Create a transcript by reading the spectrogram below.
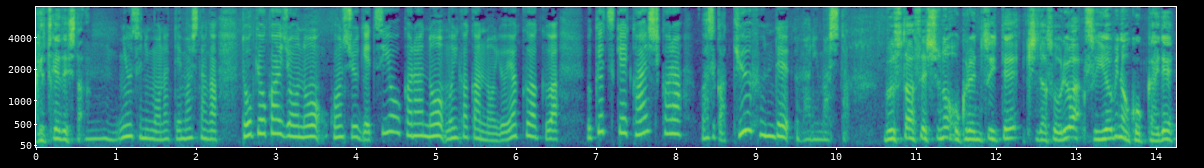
受付でした、ニュースにもなっていましたが東京会場の今週月曜からの6日間の予約枠は受付開始からわずか9分で埋まりました。ブースター接種の遅れについて岸田総理は水曜日の国会で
